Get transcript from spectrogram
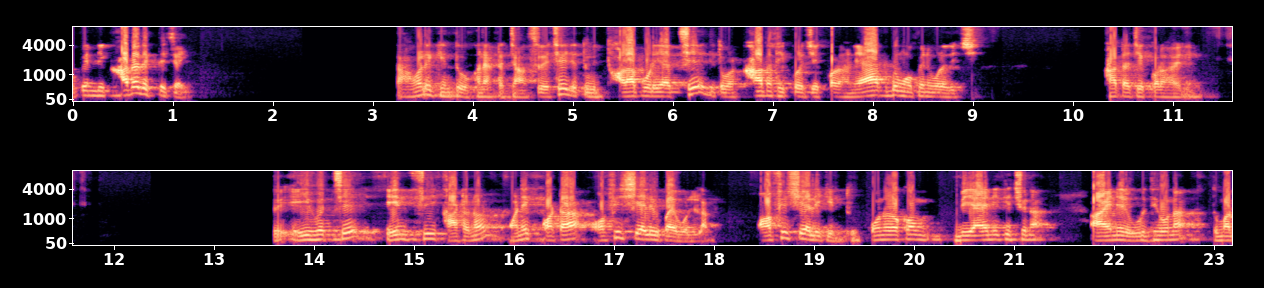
ওপেনলি খাতা দেখতে চাই। তাহলে কিন্তু ওখানে একটা চান্স রয়েছে যে তুমি ধরা পড়ে যাচ্ছে, যে তোমার খাতা ঠিক করে চেক করা হয়নি, একদম ওপেন বলে দিচ্ছি। খাতা চেক করা হয়নি। তো এই হচ্ছে এনসি কাটানোর অনেক কটা অফিসিয়ালি উপায় বললাম। অফিসিয়ালি কিন্তু কোনো রকম বেআইনি কিছু না। আইনের ঊর্ধ্বেও না। তোমার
